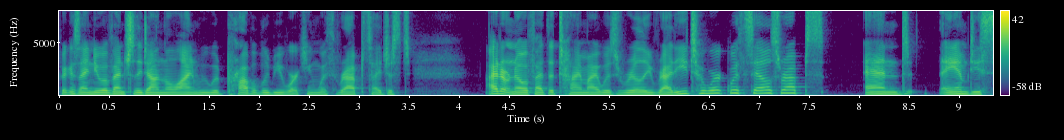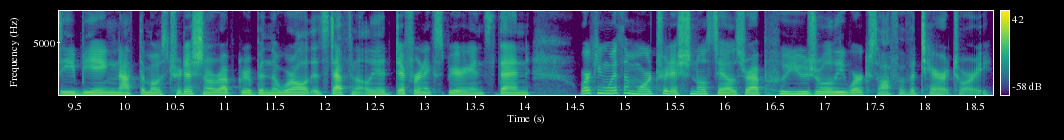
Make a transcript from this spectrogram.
because I knew eventually down the line we would probably be working with reps. I just, I don't know if at the time I was really ready to work with sales reps. And AMDC being not the most traditional rep group in the world, it's definitely a different experience than working with a more traditional sales rep who usually works off of a territory.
